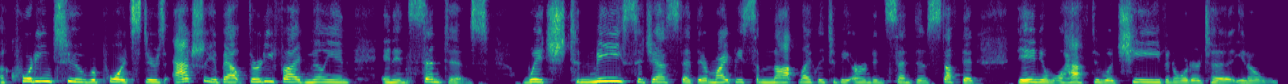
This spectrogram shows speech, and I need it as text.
according to reports there's actually about 35 million in incentives which to me suggests that there might be some not likely to be earned incentives, stuff that Daniel will have to achieve in order to, you know,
